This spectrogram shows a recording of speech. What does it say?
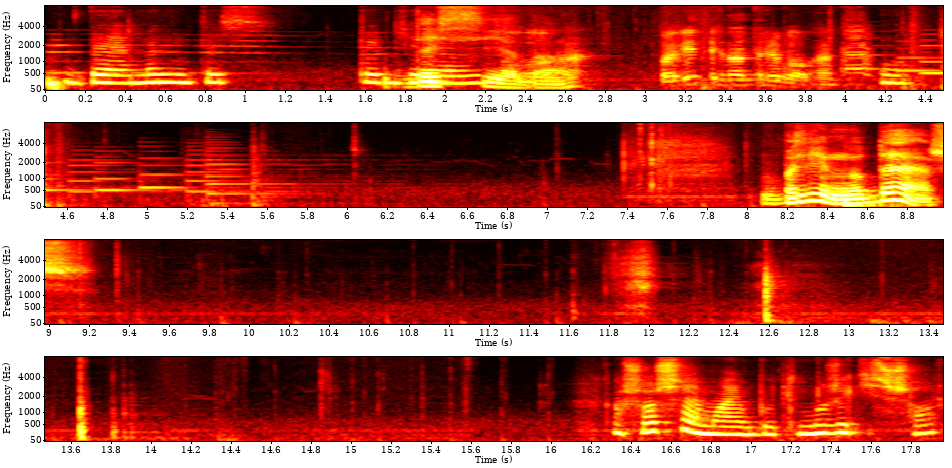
Де? Мене десь потеряли. Десь є, да. Повітряна тривога. Блін, ну де ж? А що ще має бути? Може якийсь шарф?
